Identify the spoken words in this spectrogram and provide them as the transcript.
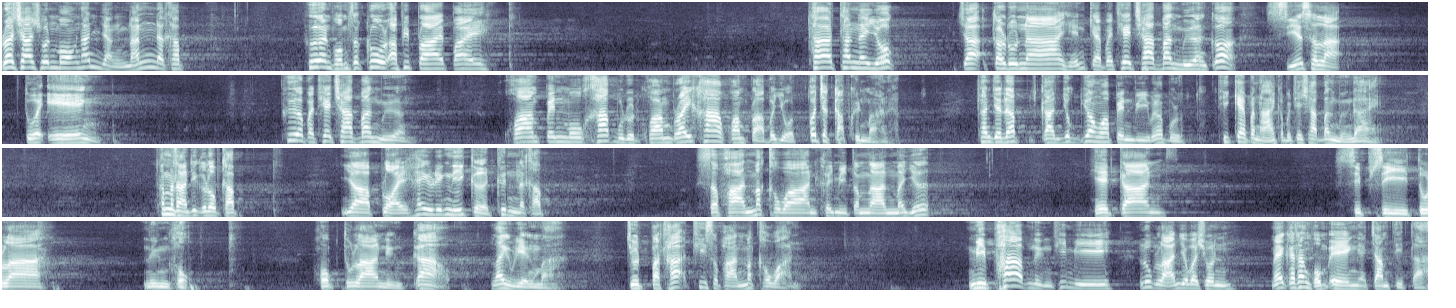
ประชาชนมองท่านอย่างนั้นนะครับ เพื่อนผมสักครู่อภิปรายไป ถ้าท่านนายกจะกรุณาเห็นแก่ประเทศชาติบ้านเมืองก็เสียสละตัวเอง เพื่อประเทศชาติบ้านเมือง ความเป็นโมฆะบุรุษความไร้ค่าความปล่าประโยชน์ก็จะกลับขึ้นมานะครับ ท่านจะรับการยกย่องว่าเป็นวีรบุรุษที่แก้ปัญหากับประเทศชาติบ้านเมืองได้ท่านประธานที่เคารพครับ อย่าปล่อยให้เรื่องนี้เกิดขึ้นนะครับ สะพานมัคควานเคยมีตำนานมาเยอะ เหตุการณ์ 14 ตุลา 16 6 ตุลา 19 ไล่เรียงมา จุดปะทะที่สะพานมัคควาน มีภาพหนึ่งที่มีลูกหลานเยาวชน แม้กระทั่งผมเองเนี่ยจำติดตา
